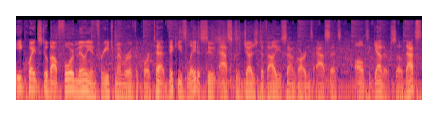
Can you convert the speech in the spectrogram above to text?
equates to about four million for each member of the quartet. Vicky's latest suit asks a judge to value Soundgarden's assets altogether. So that's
